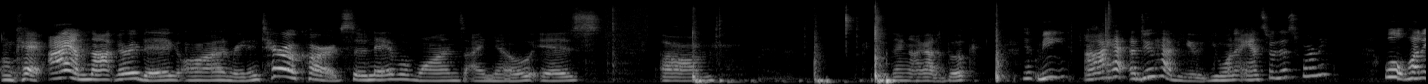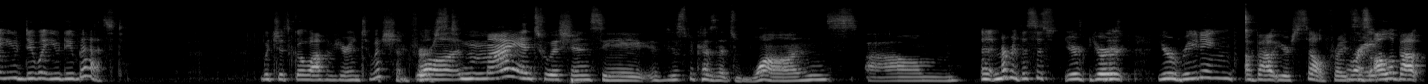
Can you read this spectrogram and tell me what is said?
Okay, I am not very big on reading tarot cards. So Knave of Wands, I know, is um good thing I got a book. yeah, me. I ha- I do have you. You want to answer this for me? Well, why don't you do what you do best? Which is go off of your intuition first. Well, my intuition, see, just because it's wands, um, And remember, this is you're you're This- you're reading about yourself, right? This Right. is all about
